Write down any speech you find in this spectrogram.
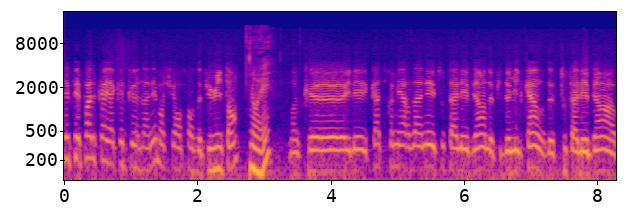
c'était pas le cas il y a quelques années. Moi, je suis en France depuis 8 ans. Ouais. Donc, euh, les quatre premières années, tout allait bien. Depuis 2015, de, tout allait bien.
